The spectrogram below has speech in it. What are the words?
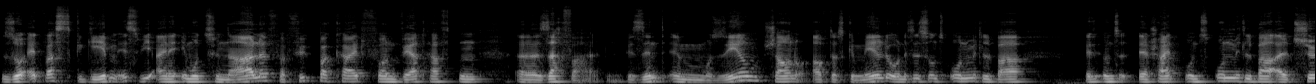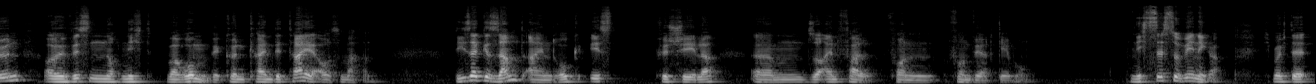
so etwas gegeben ist wie eine emotionale Verfügbarkeit von werthaften äh, Sachverhalten. Wir sind im Museum, schauen auf das Gemälde und es ist uns unmittelbar es uns erscheint uns unmittelbar als schön, aber wir wissen noch nicht warum. Wir können kein Detail ausmachen. Dieser Gesamteindruck ist für Scheler ähm, so ein Fall von, von Wertgebung. Nichtsdestoweniger, ich möchte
